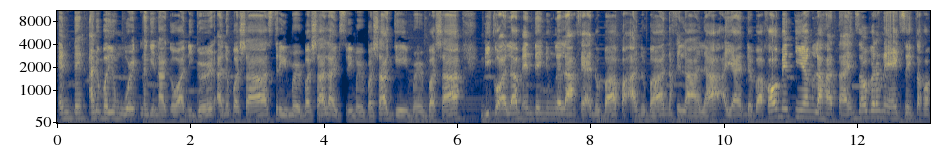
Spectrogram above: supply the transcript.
And then, ano ba yung work na ginagawa ni girl? Ano ba siya? Streamer ba siya? Live streamer ba siya? Gamer ba siya? Hindi ko alam. And then yung lalaki, ano ba? Paano ba? Nakilala? Ayan, 'di ba Comment niyo yung lahat, ha? And sobrang na-excite ako.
